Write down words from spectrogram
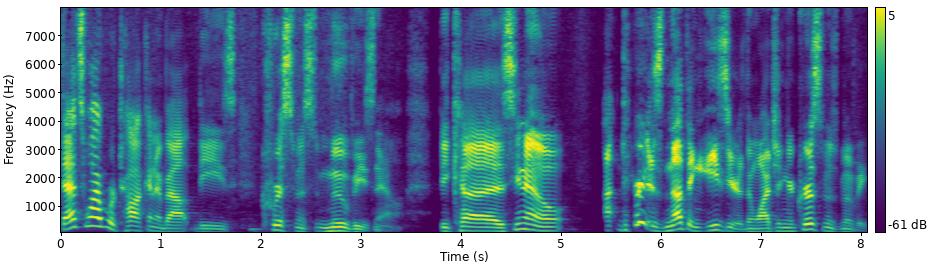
that's why we're talking about these christmas movies now because you know there is nothing easier than watching a Christmas movie.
